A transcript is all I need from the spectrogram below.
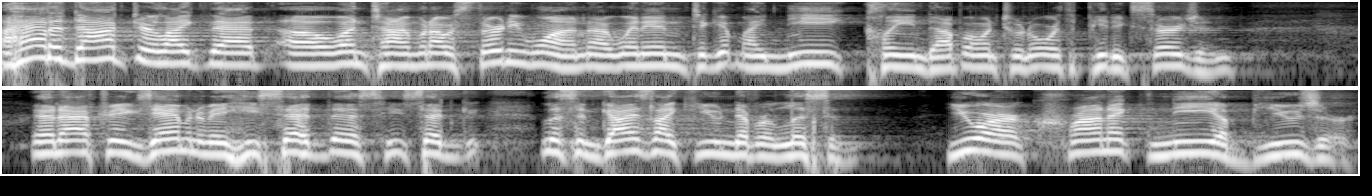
I had a doctor like that uh, one time when I was 31. I went in to get my knee cleaned up. I went to an orthopedic surgeon. And after he examined me, he said this He said, Listen, guys like you never listen. You are a chronic knee abuser.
